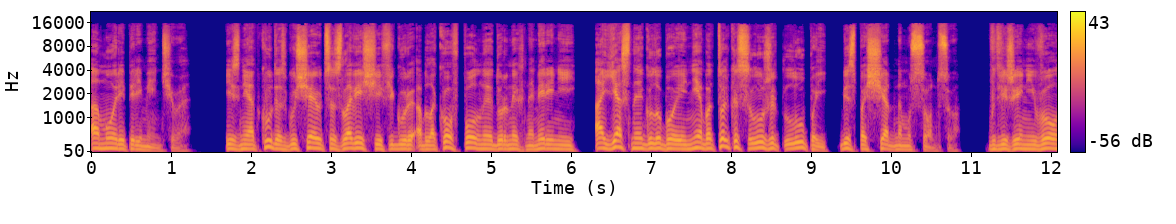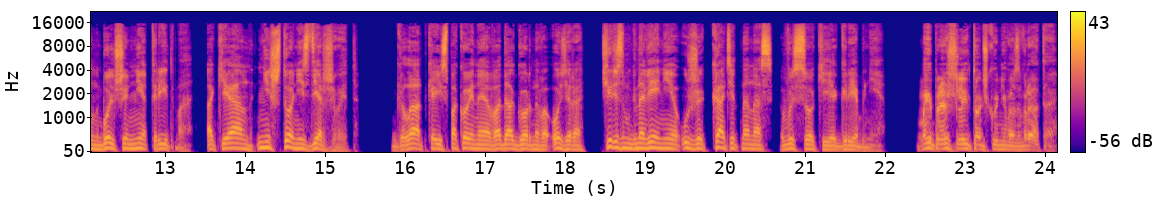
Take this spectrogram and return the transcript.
а море переменчиво. Из ниоткуда сгущаются зловещие фигуры облаков, полные дурных намерений, а ясное голубое небо только служит лупой беспощадному солнцу. В движении волн больше нет ритма, океан ничто не сдерживает. Гладкая и спокойная вода горного озера через мгновение уже катит на нас высокие гребни. «Мы прошли точку невозврата»,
